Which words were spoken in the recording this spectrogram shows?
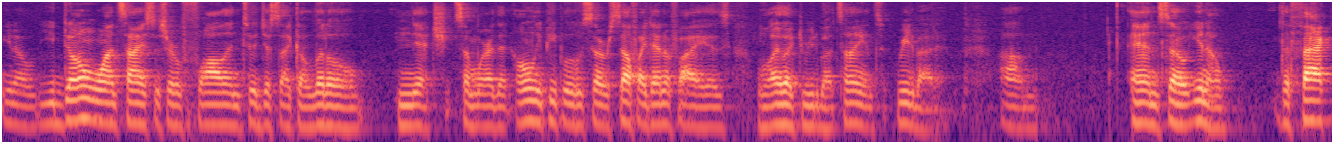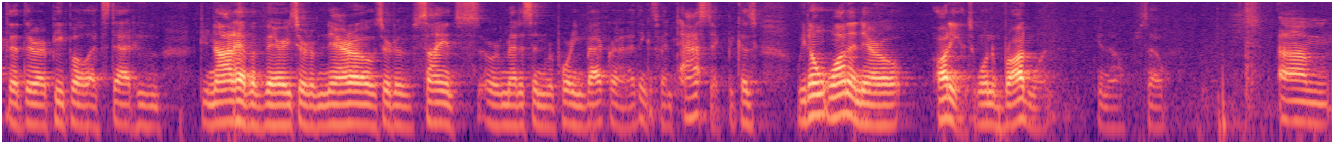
you know you don't want science to sort of fall into just like a little niche somewhere that only people who sort of self-identify as, well, I like to read about science, read about it. Um, and so, you know, the fact that there are people at STAT who do not have a very sort of narrow sort of science or medicine reporting background, I think it's fantastic because we don't want a narrow audience, we want a broad one, you know, so. Um,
